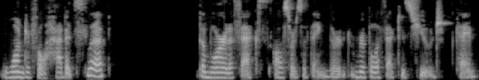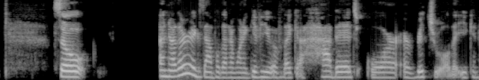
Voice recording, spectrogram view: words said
wonderful habits slip, the more it affects all sorts of things. The ripple effect is huge, okay? So another example that I want to give you of like a habit or a ritual that you can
